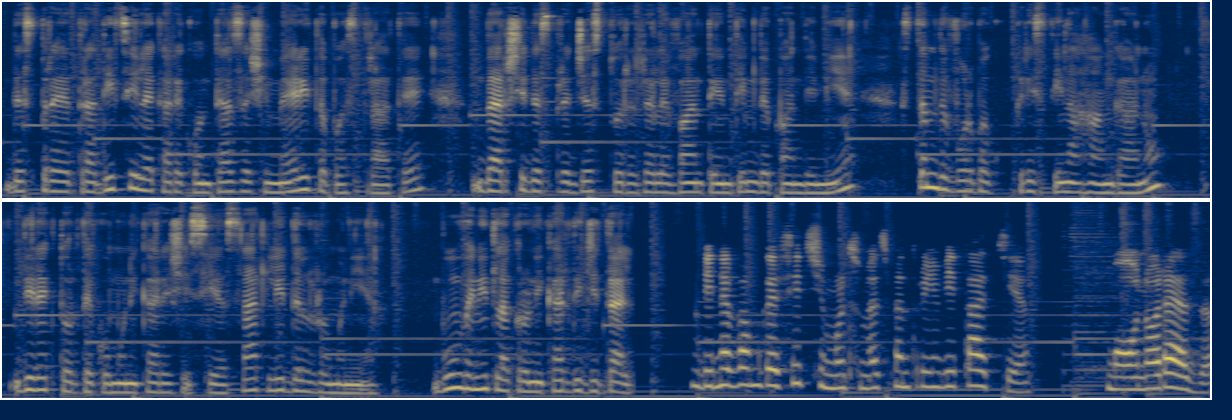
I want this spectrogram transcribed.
despre tradițiile care contează și merită păstrate, dar și despre gesturi relevante în timp de pandemie, stăm de vorbă cu Cristina Hanganu, director de comunicare și CSR Lidl România. Bun venit la Cronicar Digital! Bine v-am găsit și mulțumesc pentru invitație! Mă onorează!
